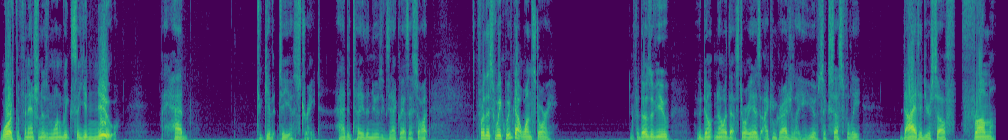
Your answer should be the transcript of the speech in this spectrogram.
worth of financial news in one week, so you knew I had to give it to you straight. I Had to tell you the news exactly as I saw it. For this week, we've got one story. And for those of you who don't know what that story is, I congratulate you. You have successfully dieted yourself from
